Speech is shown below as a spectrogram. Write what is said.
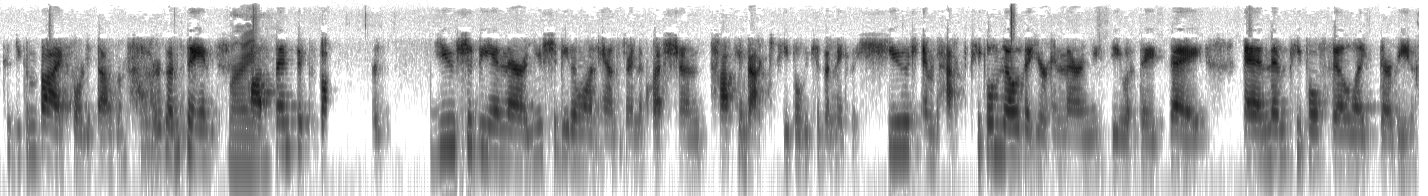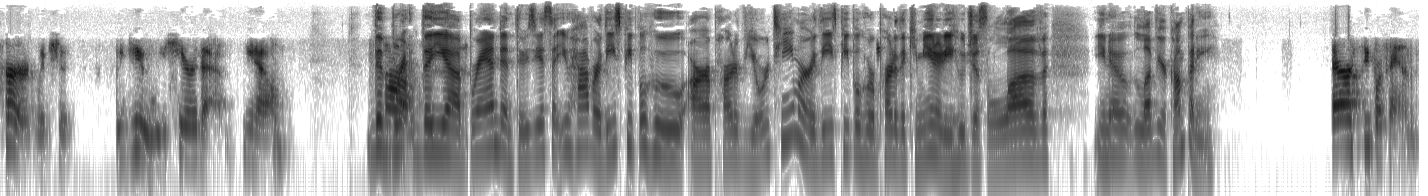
because you can buy 40,000 followers. I'm saying right. authentic followers. You should be in there. You should be the one answering the questions, talking back to people, because it makes a huge impact. People know that you're in there and you see what they say, and then people feel like they're being heard, which is we do. We hear them, you know. The br- um, the uh, brand enthusiasts that you have are these people who are a part of your team, or are these people who are part of the community who just love, you know, love your company? There are super fans.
